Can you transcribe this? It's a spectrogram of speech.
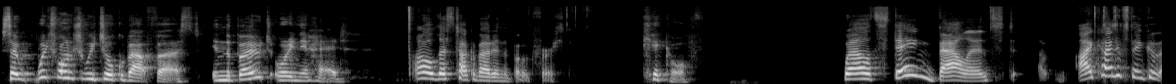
So, which one should we talk about first, in the boat or in your head? Oh, let's talk about in the boat first. Kick off. Well, staying balanced, I kind of think of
